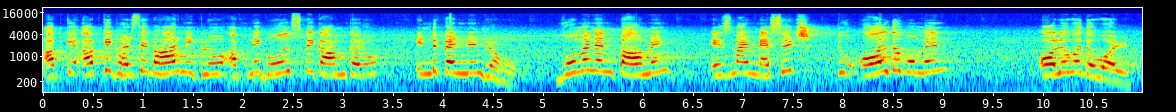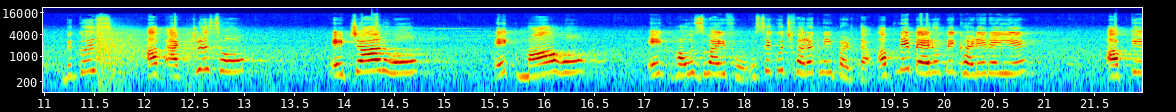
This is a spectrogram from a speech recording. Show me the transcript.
आपके आपके घर से बाहर निकलो, अपने गोल्स पे काम करो इंडिपेंडेंट रहो। Women empowerment is my message to all the women all over the world because आप एक्ट्रेस हो एच हो, एक माँ हो एक हाउसवाइफ हो, उससे कुछ फ़र्क नहीं पड़ता। अपने पैरों पे खड़े रहिए, आपके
